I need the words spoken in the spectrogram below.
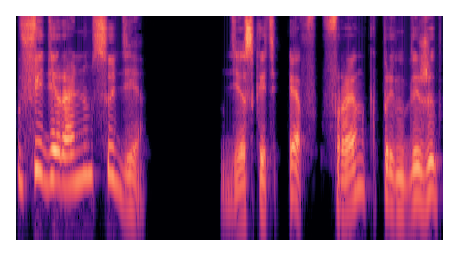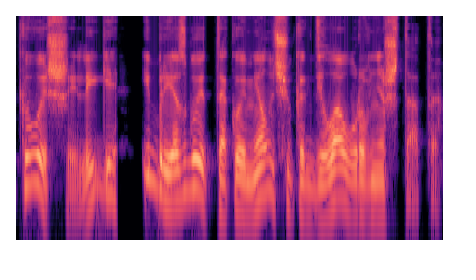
в федеральном суде». Дескать, Ф. Фрэнк принадлежит к высшей лиге и брезгует такой мелочью, как дела уровня штата.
